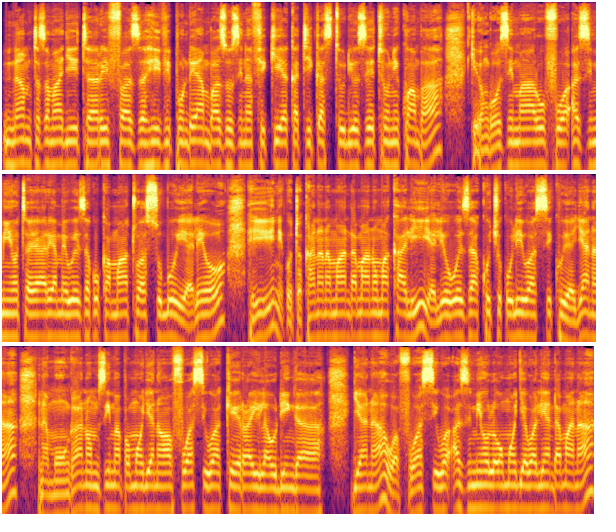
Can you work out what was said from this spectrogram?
Na mtazamaji, taarifa za hivi punde ambazo zinafikia katika studio zetu ni kwamba kiongozi maarufu wa Azimio tayari ameweza kukamatwa asubuhi ya leo. Hii ni kutokana na maandamano makali yaliyoweza kuchukuliwa siku ya jana na muungano mzima pamoja na wafuasi wake Raila Odinga. Jana wafuasi wa Azimio la Umoja waliandamana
